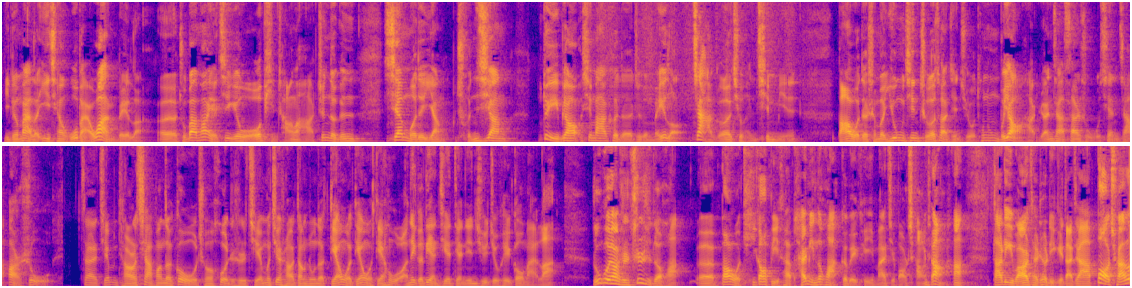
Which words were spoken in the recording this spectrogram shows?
已经卖了一千五百万杯了。呃，主办方也寄给我，我品尝了哈，真的跟鲜磨的一样醇香，对标星巴克的这个梅冷，价格却很亲民。把我的什么佣金折算进去，我通通不要哈，原价三十五，现价二十五。在节目条下方的购物车或者是节目介绍当中的点我点我点我那个链接点进去就可以购买了。如果要是支持的话，呃，帮我提高比赛排名的话，各位可以买几包尝尝哈。大力丸在这里给大家抱拳了。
